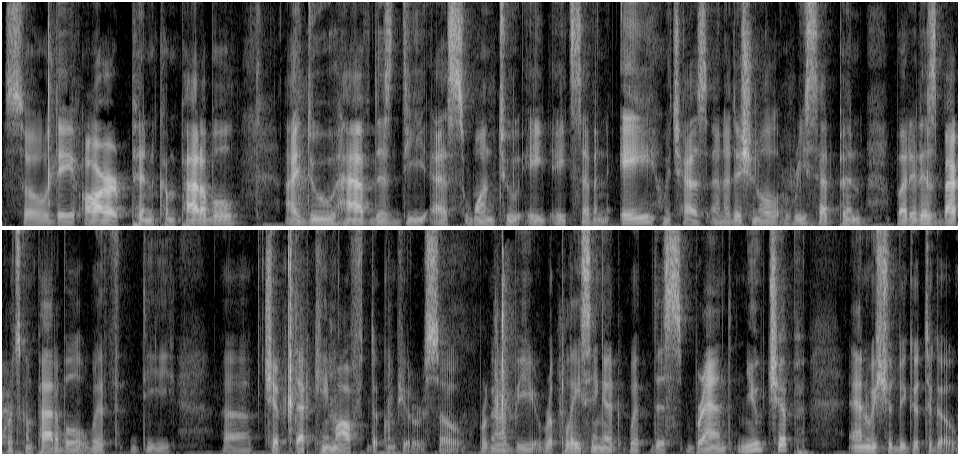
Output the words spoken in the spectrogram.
So they are pin compatible. I do have this DS12887A, which has an additional reset pin, but it is backwards compatible with the uh, chip that came off the computer. So we're going to be replacing it with this brand new chip, and we should be good to go.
